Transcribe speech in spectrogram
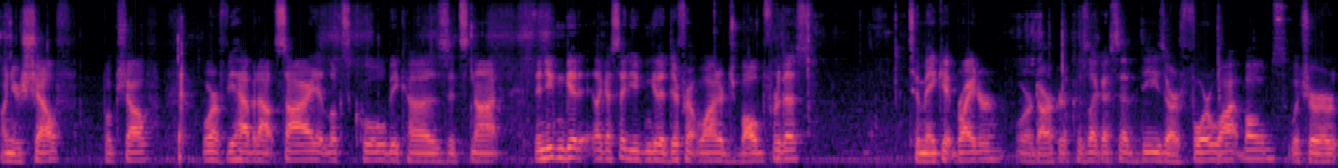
on your shelf, bookshelf, or if you have it outside, it looks cool because it's not. Then you can get, like I said, you can get a different wattage bulb for this to make it brighter or darker. Because, like I said, these are four watt bulbs, which are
